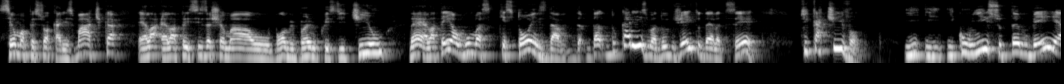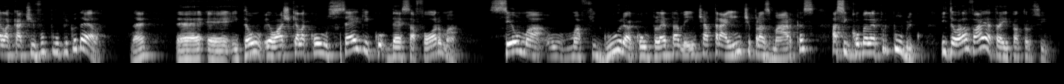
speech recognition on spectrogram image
ser uma pessoa carismática, ela, ela precisa chamar o Bob Burnquist de tio, né? Ela tem algumas questões da, da, do carisma, do jeito dela de ser, que cativam. E, e, e com isso também ela cativa o público dela, né? É, é, então eu acho que ela consegue dessa forma ser uma, uma figura completamente atraente para as marcas, assim como ela é para o público. Então ela vai atrair patrocínio.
